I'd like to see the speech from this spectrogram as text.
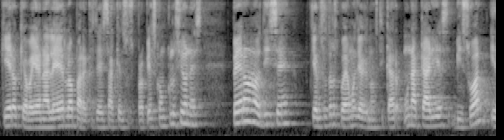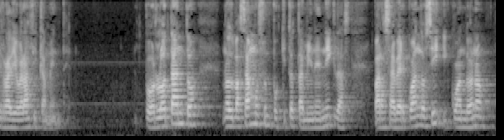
quiero que vayan a leerlo para que ustedes saquen sus propias conclusiones, pero nos dice que nosotros podemos diagnosticar una caries visual y radiográficamente. Por lo tanto, nos basamos un poquito también en IGDAS para saber cuándo sí y cuándo no.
